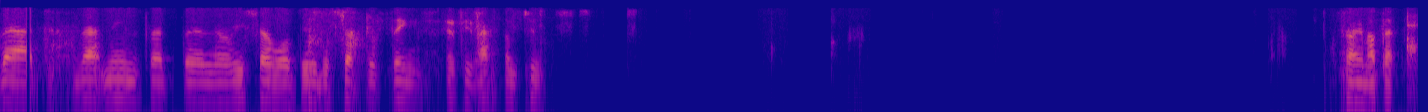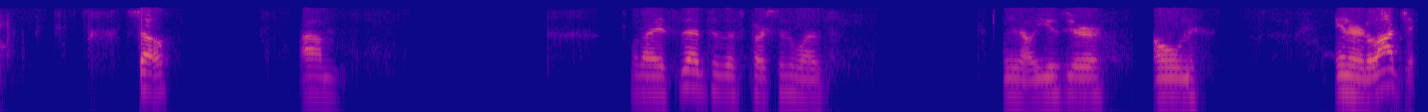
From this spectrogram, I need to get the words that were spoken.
that that means that the Orisha will do destructive things if you ask them to. Sorry about that. So, um, what I said to this person was, you know, use your own inner logic.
